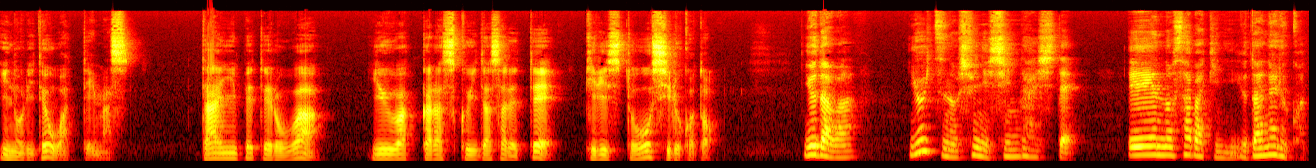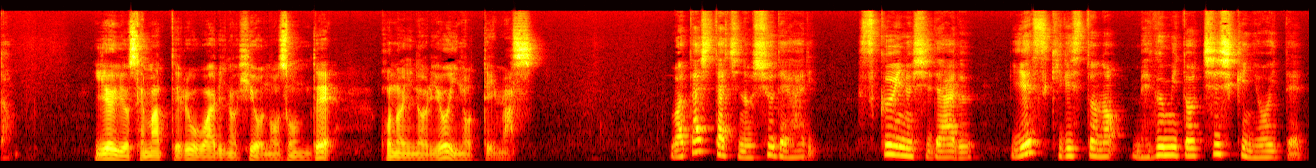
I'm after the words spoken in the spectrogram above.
祈りで終わっています。第二ペテロは誘惑から救い出されてキリストを知ること。ユダは唯一の主に信頼して永遠の裁きに委ねること。いよいよ迫っている終わりの日を望んで、この祈りを祈っています。私たちの主であり、救い主であるイエス・キリストの恵みと知識において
